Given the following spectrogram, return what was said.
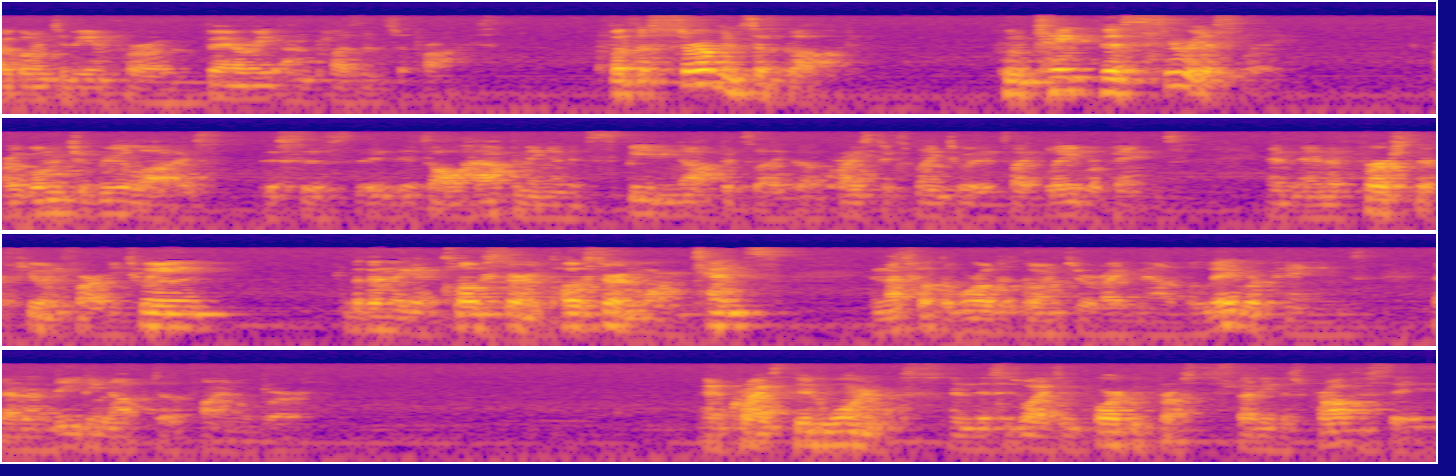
are going to be in for a very unpleasant surprise. But the servants of God who take this seriously are going to realize this is it's all happening and it's speeding up. It's like uh, Christ explained to it. It's like labor pains, and and at first they're few and far between, but then they get closer and closer and more intense, and that's what the world is going through right now the labor pains that are leading up to the final birth. And Christ did warn us, and this is why it's important for us to study this prophecy,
